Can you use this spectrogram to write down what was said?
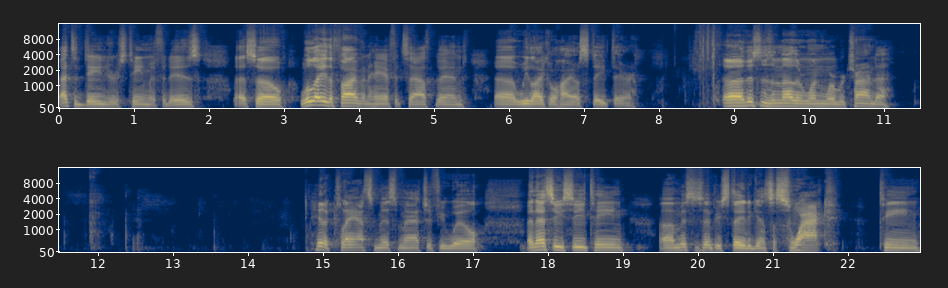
That's a dangerous team if it is. Uh, so we'll lay the five and a half at South Bend. Uh, we like Ohio State there. Uh, this is another one where we're trying to hit a class mismatch, if you will. An SEC team, uh, Mississippi State against a SWAC team.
